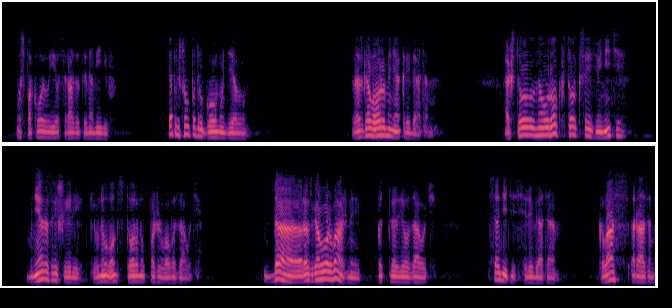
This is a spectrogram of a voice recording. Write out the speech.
— успокоил ее сразу Тыналиев. Я пришел по другому делу. Разговор у меня к ребятам. А что на урок вторгся, извините. Мне разрешили, — кивнул он в сторону пожилого завуча. Да, разговор важный, — подтвердил завуч. Садитесь, ребята. Класс разом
